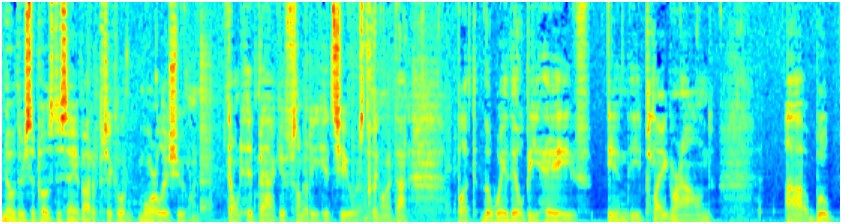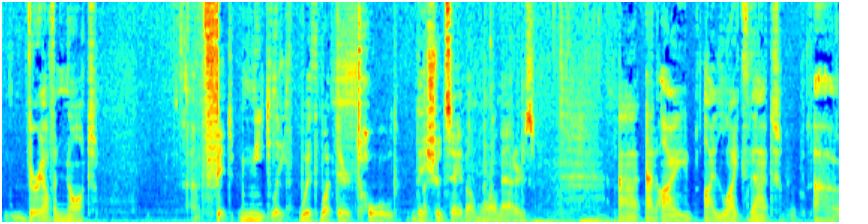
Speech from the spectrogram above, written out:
know they're supposed to say about a particular moral issue, like don't hit back if somebody hits you or something like that, but the way they'll behave in the playground uh, will very often not uh, fit neatly with what they're told they should say about moral matters. Uh, and I I like that uh,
